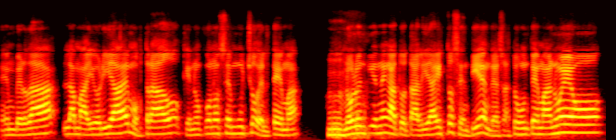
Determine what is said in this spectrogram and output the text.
en verdad, la mayoría ha demostrado que no conoce mucho del tema, no lo entienden a totalidad, esto se entiende, o sea, esto es un tema nuevo,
